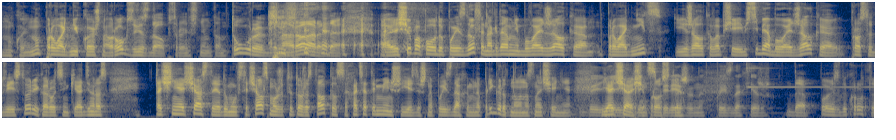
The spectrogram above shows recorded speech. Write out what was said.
Ну, ну, проводник, конечно, рок-звезда по сравнению с ним, там, туры, гонорары, да. А еще по поводу поездов, иногда мне бывает жалко проводниц, и жалко вообще, и себя бывает жалко, просто две истории коротенькие. Один раз, точнее, часто, я думаю, встречался, может, ты тоже сталкивался, хотя ты меньше ездишь на поездах именно пригородного назначения. Да и Я в чаще принципе, просто. реже на поездах езжу. Да, поезды круто.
